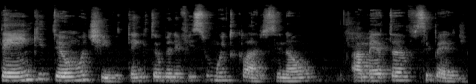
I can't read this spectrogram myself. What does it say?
Tem que ter um motivo, tem que ter um benefício muito claro, senão a meta se perde.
